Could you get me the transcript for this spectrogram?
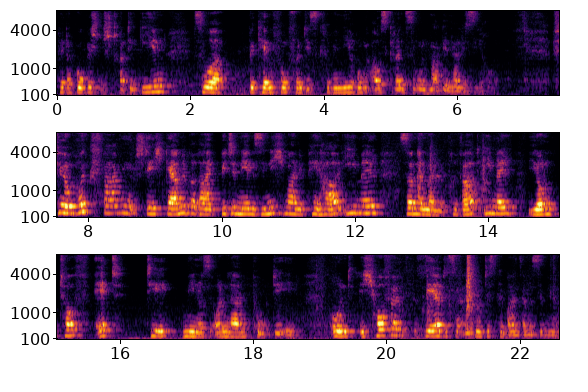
pädagogischen Strategien zur Bekämpfung von Diskriminierung, Ausgrenzung und Marginalisierung. Für Rückfragen stehe ich gerne bereit. Bitte nehmen Sie nicht meine PH-E-Mail, sondern meine Privat-E-Mail jontov.t-online.de. Und ich hoffe sehr, dass wir ein gutes gemeinsames Seminar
